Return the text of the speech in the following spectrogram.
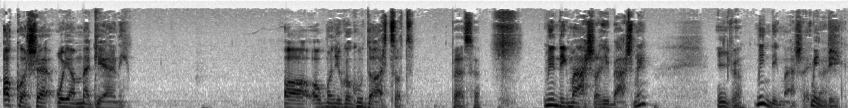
akkor se olyan megélni a, a, mondjuk a kudarcot. Persze. Mindig más a hibás, mi? Így van. Mindig más a hibás. Mindig.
